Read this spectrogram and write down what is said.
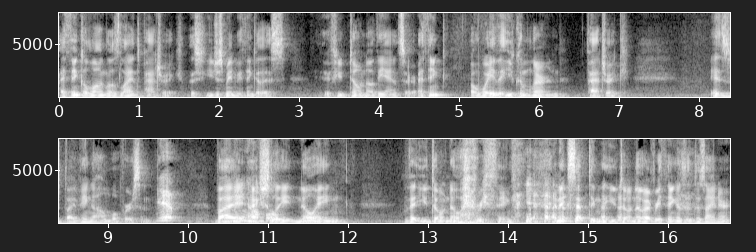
I think along those lines, Patrick, this you just made me think of this. If you don't know the answer, I think a way that you can learn, Patrick, is by being a humble person. Yep. By Being humble. actually knowing that you don't know everything and accepting that you don't know everything as a designer.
